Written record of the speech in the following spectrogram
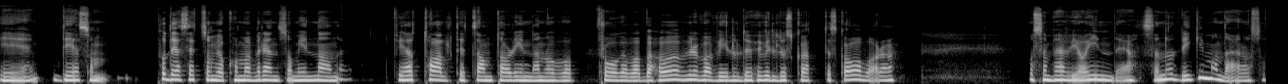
Eh, det som, på det sätt som vi har kommit överens om innan. För jag tar alltid ett samtal innan och frågar vad behöver du, vad vill du, hur vill du att det ska vara? Och sen väver jag in det. Sen då ligger man där och så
